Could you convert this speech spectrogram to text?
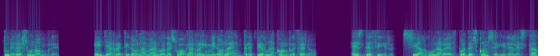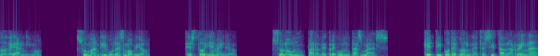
Tú eres un hombre. Ella retiró la mano de su agarre y miró la entrepierna con recelo. Es decir, si alguna vez puedes conseguir el estado de ánimo. Su mandíbula se movió. Estoy en ello. Solo un par de preguntas más. ¿Qué tipo de don necesita la reina?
